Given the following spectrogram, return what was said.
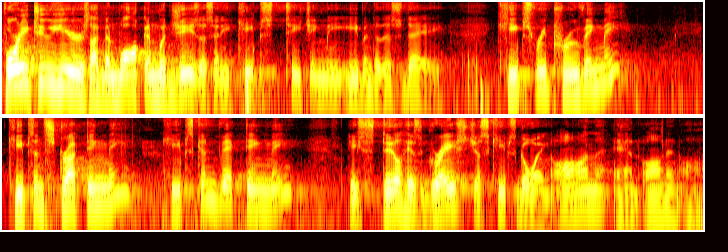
42 years I've been walking with Jesus, and He keeps teaching me even to this day. Keeps reproving me, keeps instructing me, keeps convicting me. He's still, His grace just keeps going on and on and on.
